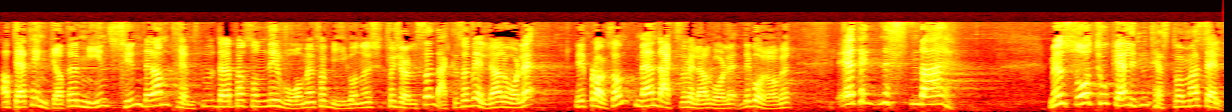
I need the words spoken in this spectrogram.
at jeg tenker at det er min synd det er, omtrent, det er på et sånt nivå med en forbigående forkjølelse. Det er ikke så veldig alvorlig. Litt plagsomt, men det er ikke så veldig alvorlig. Det går over. Jeg tenkte nesten der. Men så tok jeg en liten test på meg selv.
